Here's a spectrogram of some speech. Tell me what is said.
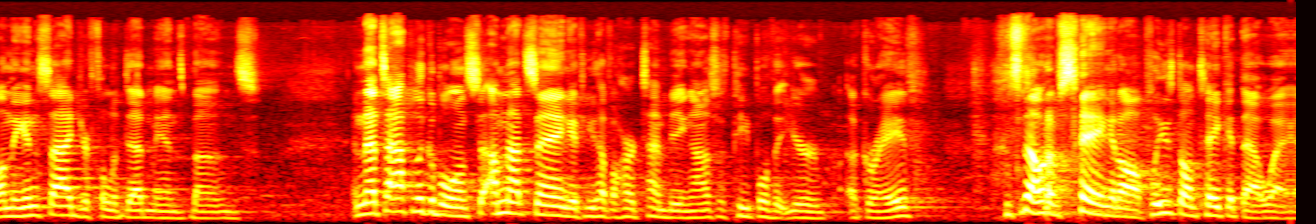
On the inside, you're full of dead man's bones. And that's applicable. And I'm not saying if you have a hard time being honest with people that you're a grave. That's not what I'm saying at all. Please don't take it that way.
